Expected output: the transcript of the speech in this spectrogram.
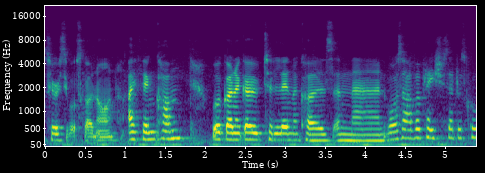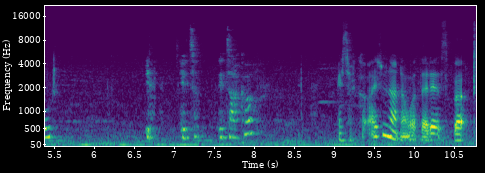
Seriously what's going on? I think um we're gonna go to Linekers and then what was that other place you said was called? It, it's a ithaca It's like, I do not know what that is, but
